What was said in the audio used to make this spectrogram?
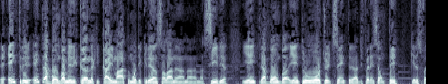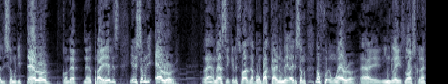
É, entre, entre a bomba americana que cai e mata um monte de criança lá na, na, na Síria e entre a bomba e entre o World Trade Center, a diferença é um T. que eles, eles chamam de terror, quando é né, para eles, e eles chamam de error. Né? Não é assim que eles fazem? A bomba cai no meio, aí eles chamam. Não, foi um error. É, em inglês, lógico, né?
